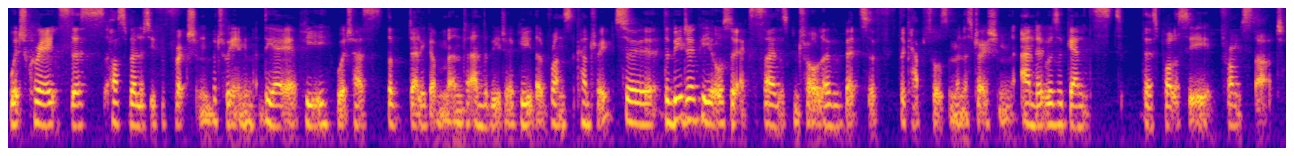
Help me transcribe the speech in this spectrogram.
which creates this possibility for friction between the AAP, which has the Delhi government, and the BJP that runs the country. So the BJP also exercises control over bits of the capital's administration, and it was against this policy from start.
